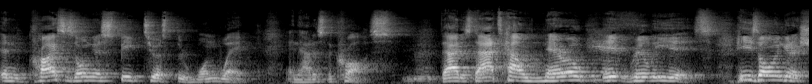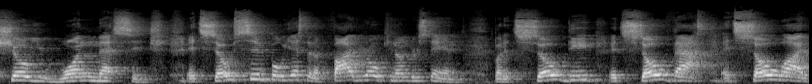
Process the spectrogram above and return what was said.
And Christ is only going to speak to us through one way. And that is the cross. That is that's how narrow it really is. He's only going to show you one message. It's so simple, yes, that a five year old can understand, but it's so deep, it's so vast, it's so wide.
